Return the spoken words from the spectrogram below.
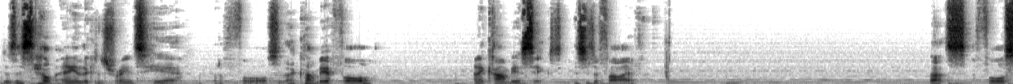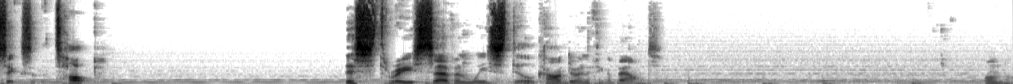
Does this help any of the constraints here? I've got a 4, so that can't be a 4. And it can't be a 6. This is a 5. That's 4, 6 at the top. This 3, 7 we still can't do anything about. 1,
